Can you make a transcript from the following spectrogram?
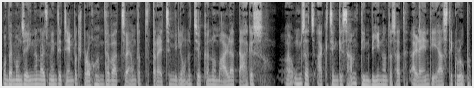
Und wenn wir uns erinnern, als wir im Dezember gesprochen haben, da war 213 Millionen circa normaler Tagesumsatzaktien gesamt in Wien und das hat allein die erste Group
